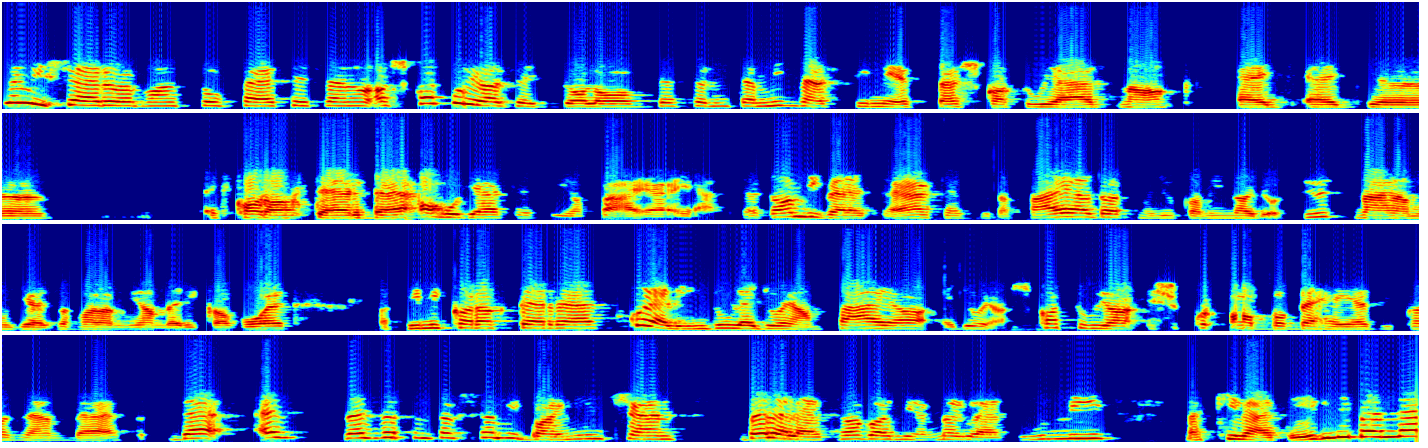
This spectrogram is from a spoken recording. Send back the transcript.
Nem is erről van szó feltétlenül. A skatuja az egy dolog, de szerintem minden színészbe skatujáznak egy, egy, egy karakterbe, ahogy elkezdi a pályáját. Tehát amivel te elkezded a pályádat, mondjuk ami nagyot üt, nálam ugye ez a valami Amerika volt, a cími karakterrel, akkor elindul egy olyan pálya, egy olyan skatuja, és akkor abba behelyezik az embert. De ez, ezzel szerintem semmi baj nincsen, bele lehet ragadni, meg lehet unni, meg ki lehet égni benne,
